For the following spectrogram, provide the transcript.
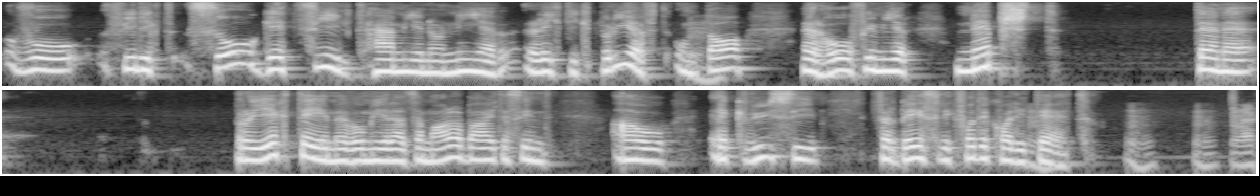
wo vielleicht so gezielt haben wir noch nie richtig geprüft. Und mhm. da erhoffe ich mir, nebst diesen Projektthemen, wo wir jetzt am Arbeiten sind, auch eine gewisse Verbesserung von der Qualität. Mhm. Mhm. Mhm. Ja,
